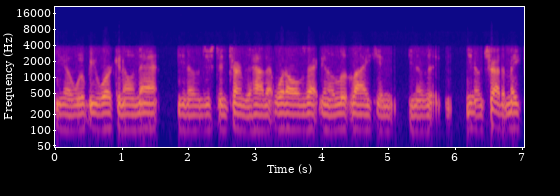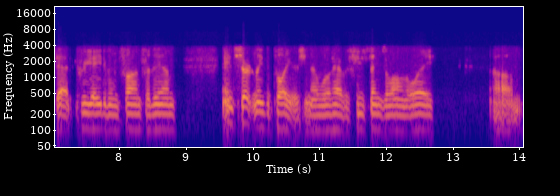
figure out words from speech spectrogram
you know, we'll be working on that. You know, just in terms of how that what all is that going to look like, and you know, the, you know, try to make that creative and fun for them, and certainly the players. You know, we'll have a few things along the way, um,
